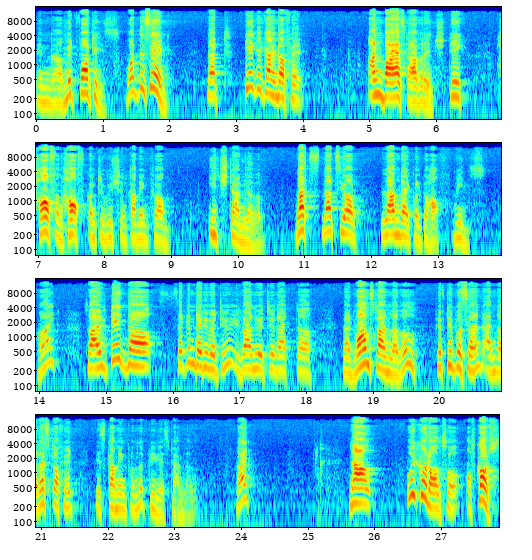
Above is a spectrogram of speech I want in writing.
in uh, mid 40s. What they said that take a kind of a unbiased average, take half and half contribution coming from each time level. That's that's your lambda equal to half means. Right. So, I will take the second derivative evaluated at uh, the advanced time level 50 percent and the rest of it is coming from the previous time level. Right. Now, we could also of course,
